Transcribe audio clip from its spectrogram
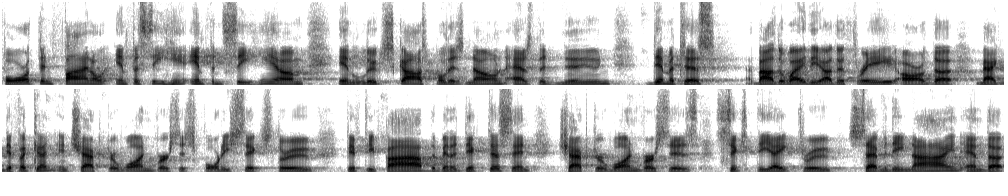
fourth and final infancy, hymn in Luke's gospel is known as the Nunc Dimittis. By the way, the other three are the Magnificat in chapter 1, verses 46 through 55, the Benedictus in chapter 1, verses 68 through 79, and the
